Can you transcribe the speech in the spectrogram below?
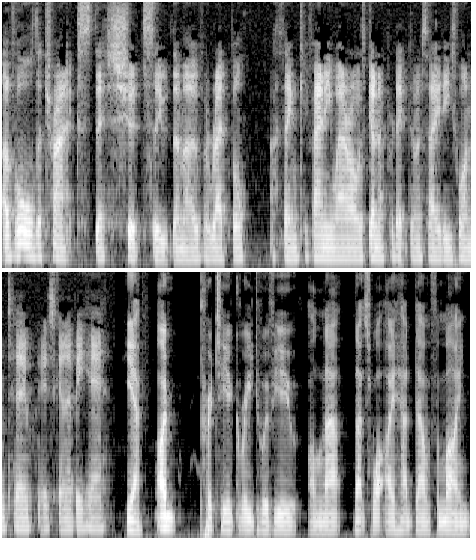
of all the tracks, this should suit them over Red Bull. I think if anywhere I was going to predict a Mercedes 1 2, it's going to be here. Yeah, I'm pretty agreed with you on that. That's what I had down for mine.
